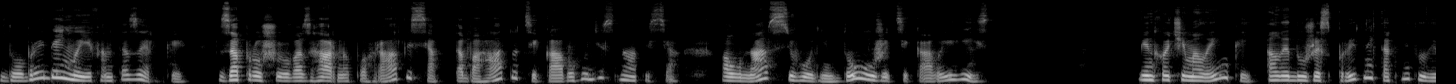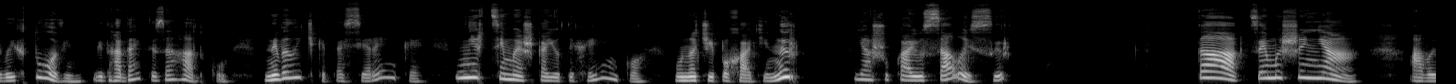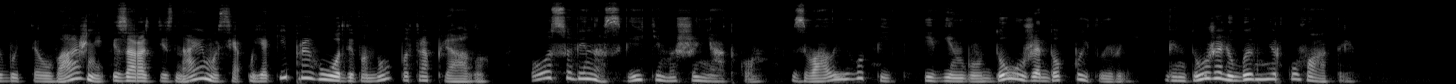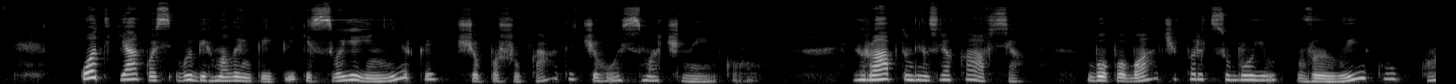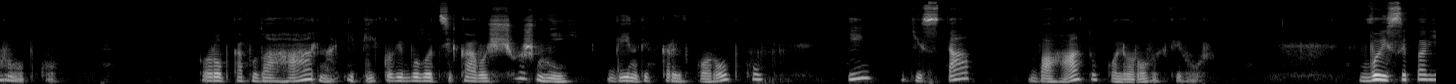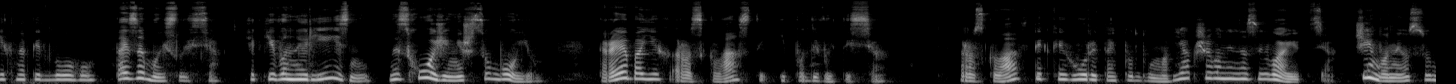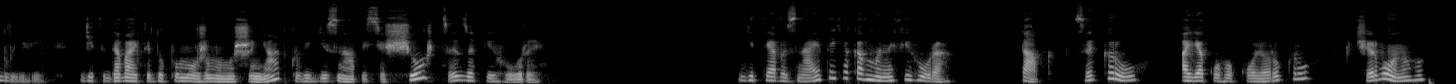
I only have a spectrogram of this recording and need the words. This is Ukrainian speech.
Добрий день, мої фантазерки! Запрошую вас гарно погратися та багато цікавого дізнатися. А у нас сьогодні дуже цікавий гість. Він хоч і маленький, але дуже спритний та кмітливий. Хто він? Відгадайте загадку. Невеличке та сіреньке, нірці мешкаю тихенько, уночі по хаті нир. Я шукаю сало й сир. Так, це мишеня. А ви будьте уважні і зараз дізнаємося, у які пригоди воно потрапляло. О собі на світі мишенятко. Звали його Пік, і він був дуже допитливий. Він дуже любив міркувати. От якось вибіг маленький пік із своєї нірки, щоб пошукати чогось смачненького. І раптом він злякався, бо побачив перед собою велику коробку. Коробка була гарна, і пікові було цікаво, що ж в ній. Він відкрив коробку і дістав багато кольорових фігур. Висипав їх на підлогу та й замислився, які вони різні, не схожі між собою. Треба їх розкласти і подивитися. Розклав під фігури та й подумав, як же вони називаються, чим вони особливі. Діти, давайте допоможемо мишеняткові дізнатися, що ж це за фігури. Діти, а ви знаєте, яка в мене фігура? Так, це круг. А якого кольору круг? Червоного.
